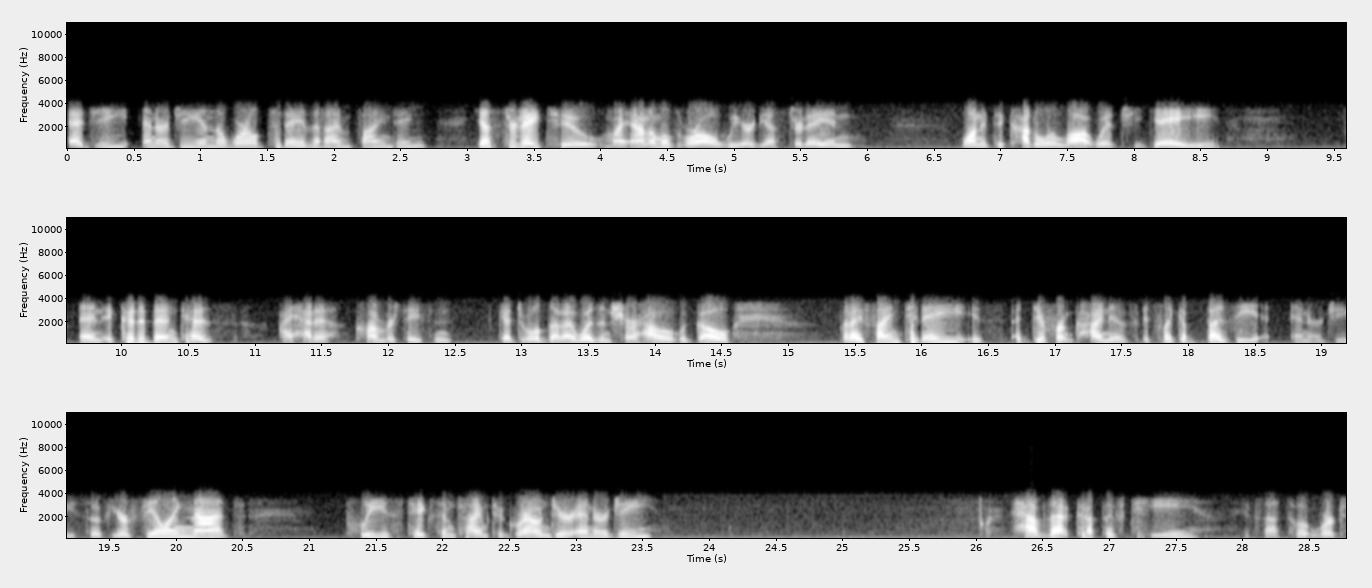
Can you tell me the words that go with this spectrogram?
edgy energy in the world today that I'm finding. Yesterday too, my animals were all weird yesterday and wanted to cuddle a lot, which yay. And it could have been because I had a conversation scheduled that I wasn't sure how it would go. But I find today is a different kind of it's like a buzzy energy. So if you're feeling that, please take some time to ground your energy. Have that cup of tea if that's what works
